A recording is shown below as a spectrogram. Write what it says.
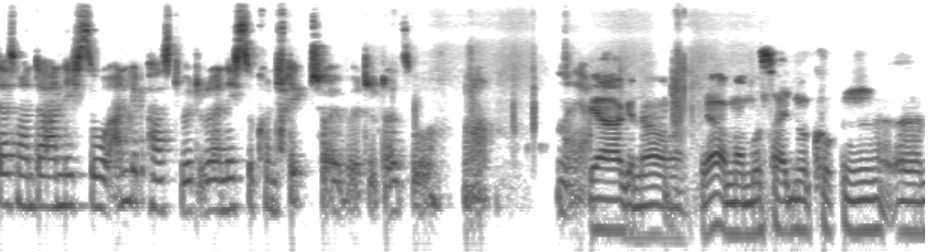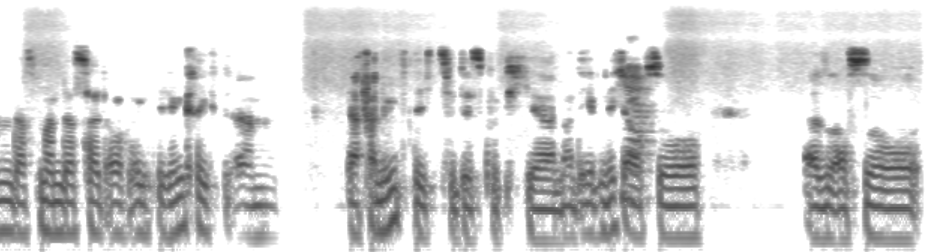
dass man da nicht so angepasst wird oder nicht so konfliktscheu wird oder so. Ja. Naja. Ja, genau. Ja, man muss halt nur gucken, ähm, dass man das halt auch irgendwie hinkriegt, ähm, da vernünftig zu diskutieren und eben nicht Ja. auf so, also auf so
